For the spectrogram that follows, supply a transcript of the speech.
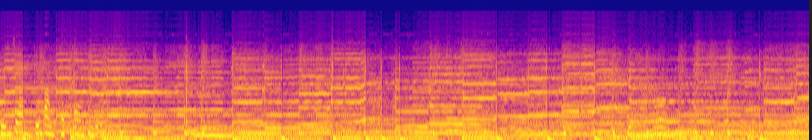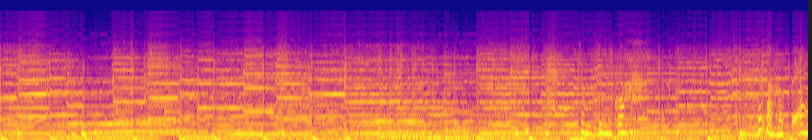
kiếm cho em một cái vòng thật đẹp nữa Trông xinh quá. Rất là hợp với em.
